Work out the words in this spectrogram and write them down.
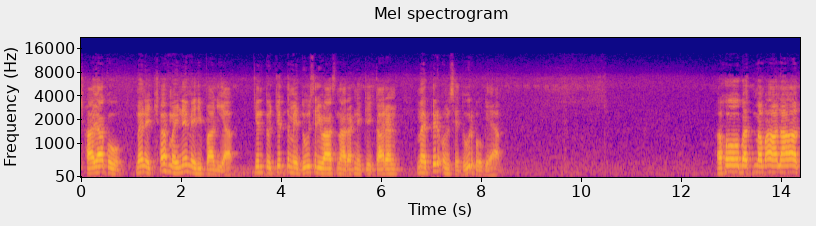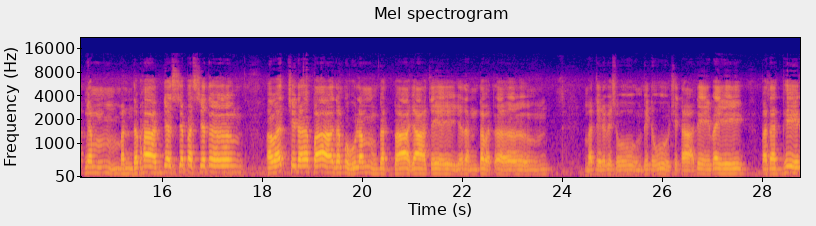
छाया को मैंने छह महीने में ही पा लिया, किंतु चित्त में दूसरी वासना रहने के कारण मैं फिर उनसे दूर हो गया। अहो बत्ममानात्म्यम मंदभाग्यस्य पश्यत। अवच्छिद पादमूलम गत्वा याचे यदन्तवत। मतिर्विशु विदूषिता देवै पतद्भिर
